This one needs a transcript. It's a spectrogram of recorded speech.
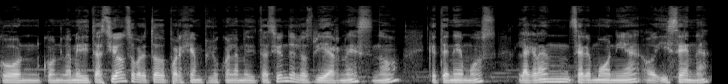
Con, con, la meditación, sobre todo, por ejemplo, con la meditación de los viernes, ¿no? Que tenemos, la gran ceremonia y cena,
